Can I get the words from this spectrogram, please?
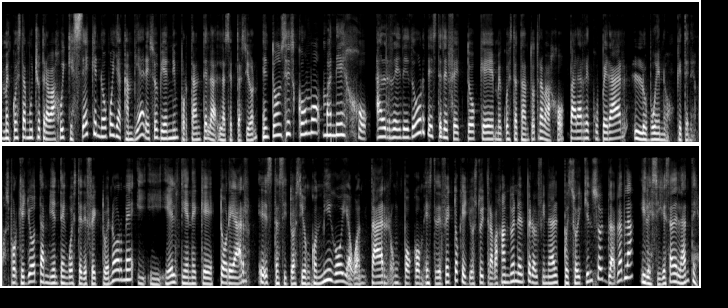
me cuesta mucho trabajo y que sé que no voy a cambiar, eso es bien importante la, la aceptación. Entonces, ¿cómo manejo alrededor de este defecto que me cuesta tanto trabajo para recuperar lo bueno que tenemos. Porque yo también tengo este defecto enorme y, él tiene que torear esta situación conmigo y aguantar un poco este defecto que yo estoy trabajando en él, pero al final pues soy quien soy, bla, bla, bla, y le sigues adelante.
